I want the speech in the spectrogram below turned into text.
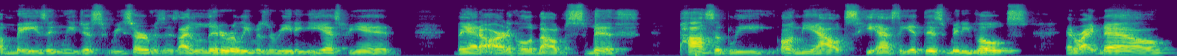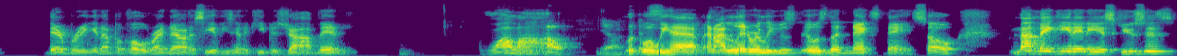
amazingly just resurfaces. I literally was reading ESPN. They had an article about Smith possibly on the outs. He has to get this many votes. And right now, they're bringing up a vote right now to see if he's going to keep his job. Then, voila Wow. Yeah. look what we have. And I literally was, it was the next day. So, not making any excuses.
